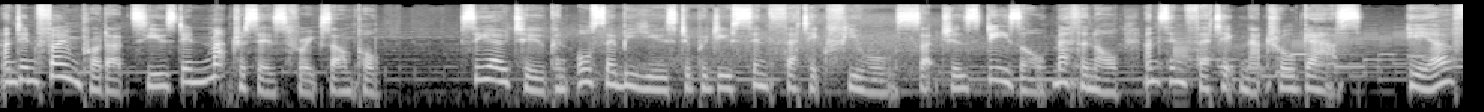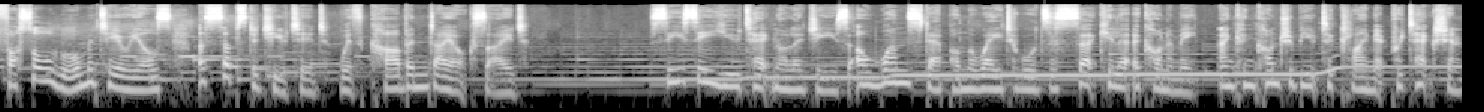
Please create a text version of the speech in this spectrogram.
and in foam products used in mattresses, for example. CO2 can also be used to produce synthetic fuels such as diesel, methanol, and synthetic natural gas. Here, fossil raw materials are substituted with carbon dioxide. CCU technologies are one step on the way towards a circular economy and can contribute to climate protection.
